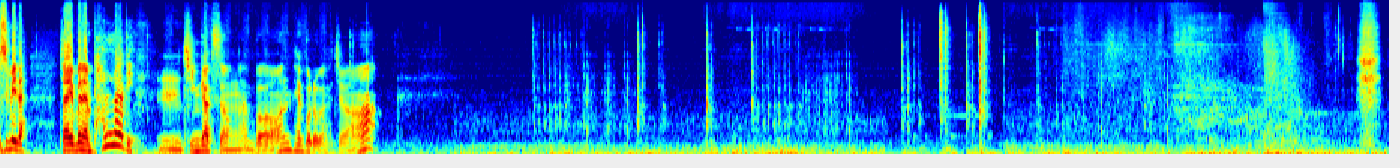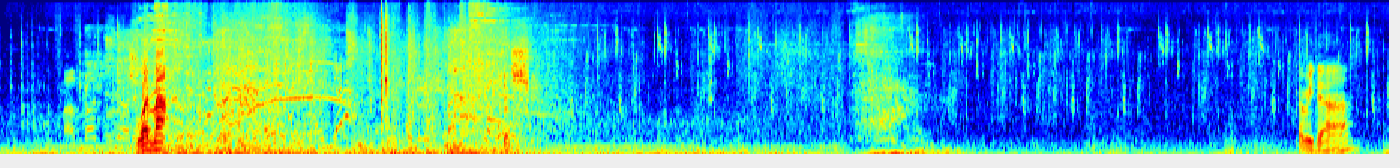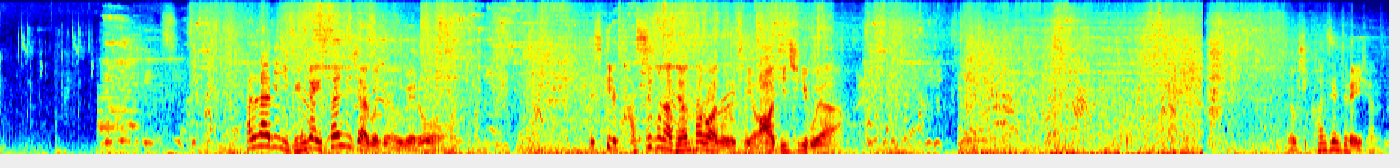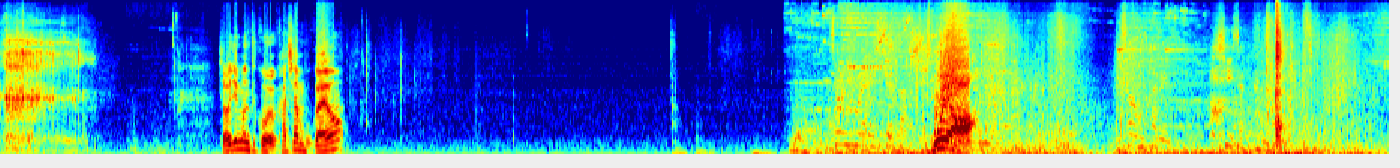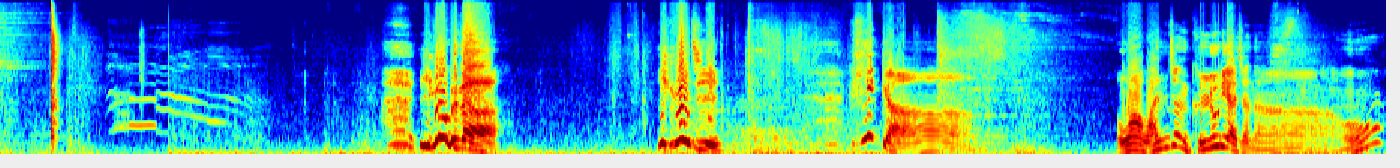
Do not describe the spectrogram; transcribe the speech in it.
좋습니다. 자 이번엔 팔라딘 음, 진각성 한번 해보러 가죠. 죽어 임마. 자식. 갑니다. 팔라딘이 굉장히 스타일리시하거든 의외로 근데 스킬을 다 쓰고 나서 현타가 와서 그렇지 아 뒤치기 뭐야 역시 컨센트레이션. 저지먼트 콜 같이 한번 볼까요? 이거구나 이거지 그니까 와 완전 글로리하잖아 어?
